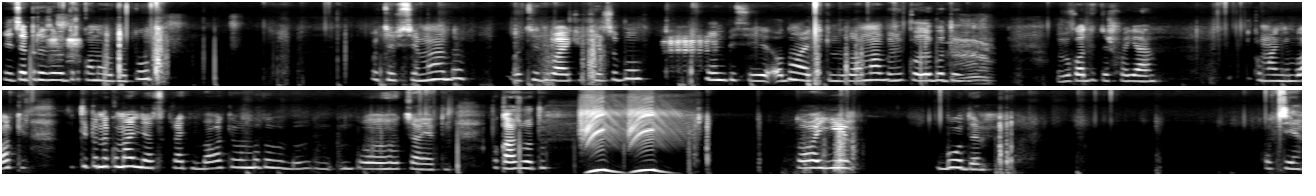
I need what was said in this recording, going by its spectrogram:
І це призив дракона вже тут. Оці всі моби. Оці два, яких я забув. NPC. Одного я тільки назвав мобом, коли буде виходити, що я командні блоки. Типу не командні, а секретні блоки вам буду це як там показувати. То і буде. Оці.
